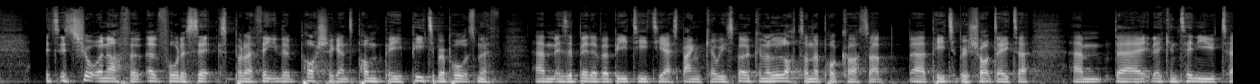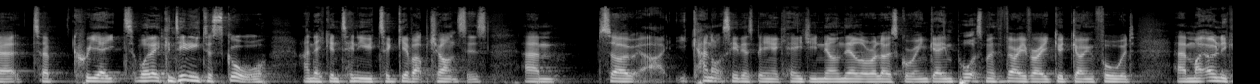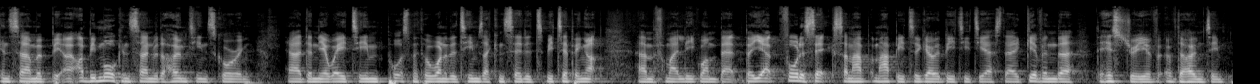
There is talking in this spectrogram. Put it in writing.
It's, it's short enough at, at, four to six, but I think that Posh against Pompey, Peterborough Portsmouth um, is a bit of a BTTS banker. We've spoken a lot on the podcast about uh, Peterborough shot data. Um, they they continue to to create, well, they continue to score and they continue to give up chances. Um, so uh, you cannot see this being a cagey nil-nil or a low-scoring game. Portsmouth very, very good going forward. Um, my only concern would be I'd be more concerned with the home team scoring uh, than the away team. Portsmouth were one of the teams I considered to be tipping up um, for my League One bet. But yeah, four to six. I'm, ha- I'm happy to go with BTTS there, given the the history of, of the home team.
